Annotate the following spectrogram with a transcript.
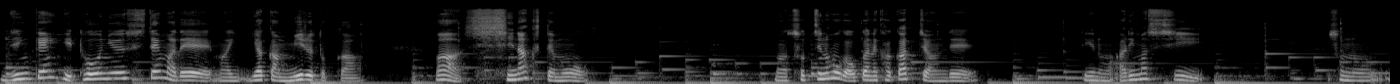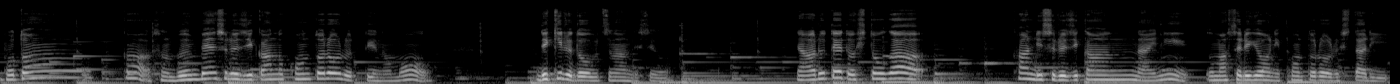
人件費投入してまで、まあ、夜間見るとかはしなくても、まあ、そっちの方がお金かかっちゃうんで、っていうのもありますし、そのボタンがその分娩する時間のコントロールっていうのもできる動物なんですよ。である程度人が管理する時間内に産ませるようにコントロールしたり、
